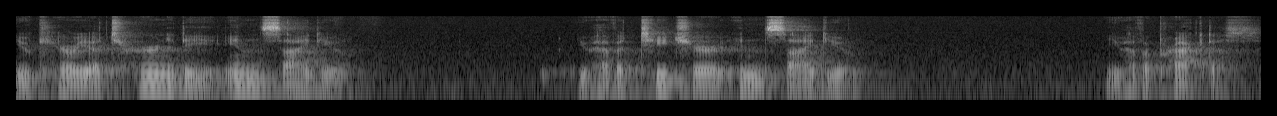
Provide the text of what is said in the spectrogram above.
You carry eternity inside you. You have a teacher inside you. You have a practice.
